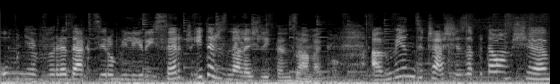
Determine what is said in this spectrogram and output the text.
U mnie w redakcji robili research i też znaleźli ten zamek. A w międzyczasie zapytałam się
